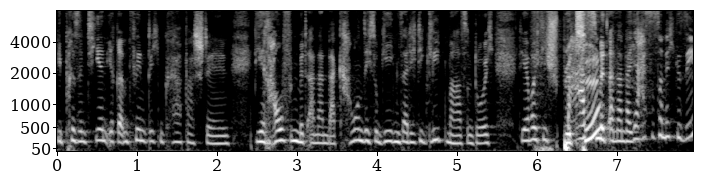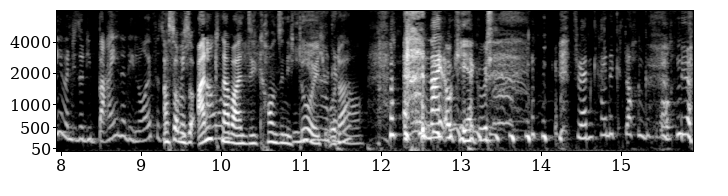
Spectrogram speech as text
die präsentieren ihre empfindlichen Körperstellen, die raufen miteinander, kauen sich so gegenseitig die Gliedmaßen durch. Die haben richtig Spaß Bitte? miteinander. Ja, hast du es noch nicht gesehen, wenn die so die Beine, die Läufe so Achso, aber so anknabbern, die kauen sie nicht ja, durch, oder? Genau. Nein, okay, ja gut. Es werden keine Knochen gebrochen. Ja,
